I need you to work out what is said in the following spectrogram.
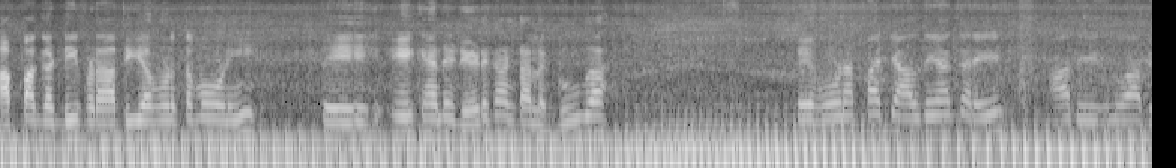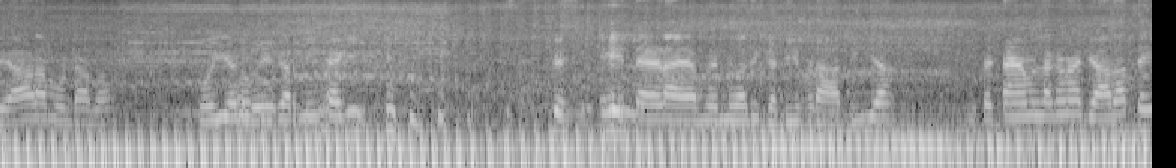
ਆਪਾਂ ਗੱਡੀ ਫੜਾਤੀ ਆ ਹੁਣ ਧਵਾਉਣੀ ਤੇ ਇਹ ਕਹਿੰਦੇ ਡੇਢ ਘੰਟਾ ਲੱਗੂਗਾ। ਤੇ ਹੁਣ ਆਪਾਂ ਚੱਲਦੇ ਆ ਘਰੇ। ਆ ਦੇਖ ਲਓ ਆ ਵਿਆਹ ਵਾਲਾ ਮੁੰਡਾ ਵਾ। ਕੋਈ ਇਹਨੂੰ ਫਿਕਰ ਨਹੀਂ ਹੈਗੀ। ਇਹ ਲੈਣ ਆਇਆ ਮੈਨੂੰ ਆਦੀ ਗੱਡੀ ਫੜਾਤੀ ਆ। ਤੇ ਟਾਈਮ ਲੱਗਣਾ ਜ਼ਿਆਦਾ ਤੇ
